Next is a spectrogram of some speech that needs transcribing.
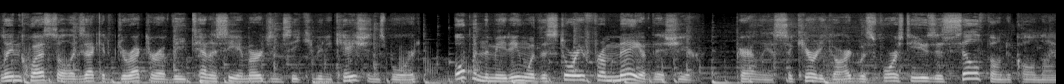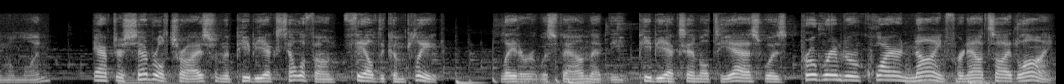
Lynn Questell, Executive Director of the Tennessee Emergency Communications Board, opened the meeting with a story from May of this year. Apparently, a security guard was forced to use his cell phone to call 911 after several tries from the PBX telephone failed to complete. Later, it was found that the PBX MLTS was programmed to require 9 for an outside line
